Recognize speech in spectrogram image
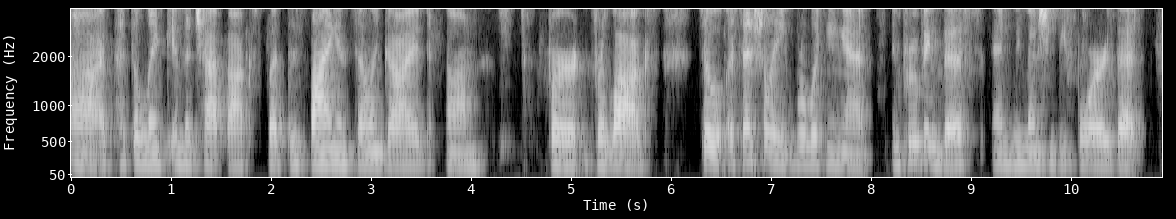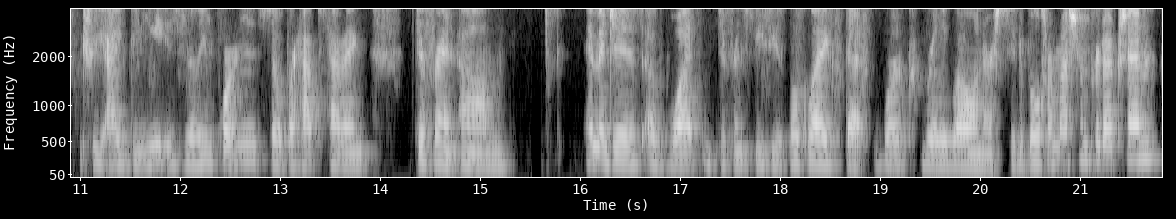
uh, I put the link in the chat box, but this buying and selling guide um, for, for logs. So essentially we're looking at improving this. And we mentioned before that tree ID is really important. So perhaps having different um, images of what different species look like that work really well and are suitable for mushroom production.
